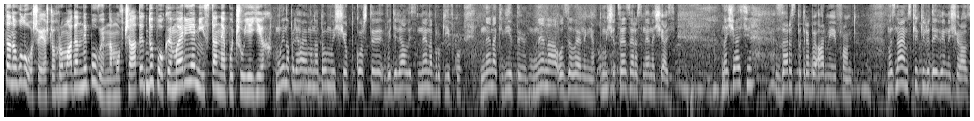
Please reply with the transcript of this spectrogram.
та наголошує, що громада не повинна мовчати, допоки мерія міста не почує їх. Ми наполягаємо на тому, щоб кошти виділялись не на бруківку, не на квіти, не на озеленення, тому що це зараз не на часі. На часі зараз потреби армії і фронту. Ми знаємо, скільки людей гине щоразу.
